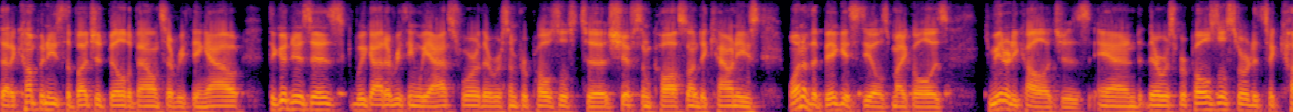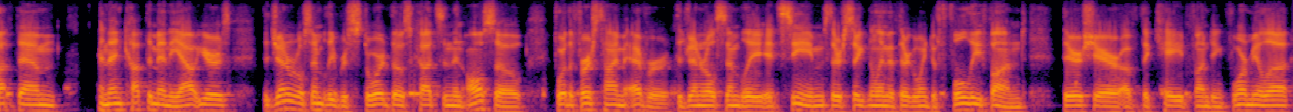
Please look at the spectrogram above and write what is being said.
that accompanies the budget bill to balance everything out. The good news is we got everything we asked for. There were some proposals to shift some costs onto counties. One of the biggest deals, Michael, is community colleges. And there was proposals sort of to cut them and then cut them in the out years. The General Assembly restored those cuts. And then also, for the first time ever, the General Assembly, it seems, they're signaling that they're going to fully fund their share of the Cade funding formula.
